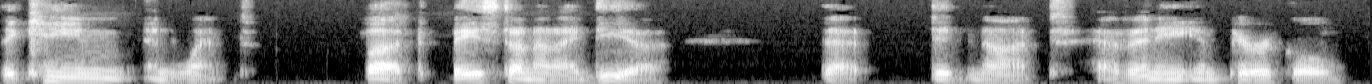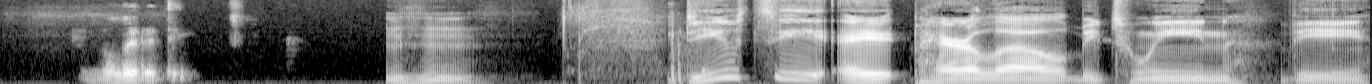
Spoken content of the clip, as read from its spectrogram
They came and went, but based on an idea that did not have any empirical validity. Mm-hmm. Do you see a parallel between the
